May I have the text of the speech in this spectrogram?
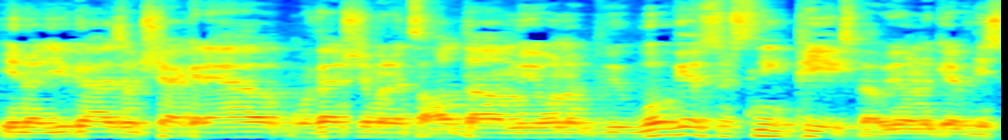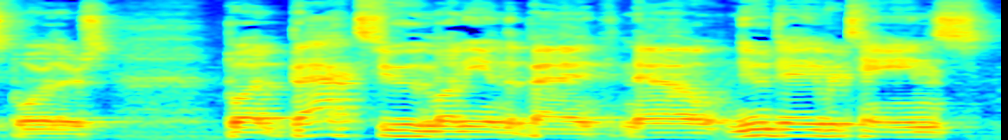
you know, you guys will check it out. Eventually, when it's all done, we want to. We'll give some sneak peeks, but we don't want to give any spoilers. But back to Money in the Bank. Now, New Day retains.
